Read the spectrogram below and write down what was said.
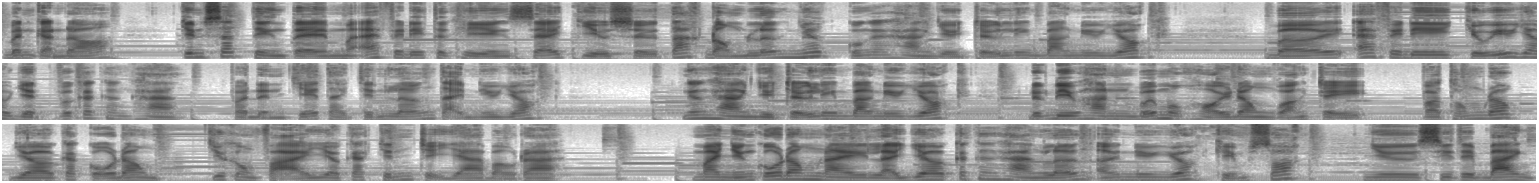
Bên cạnh đó, chính sách tiền tệ mà FED thực hiện sẽ chịu sự tác động lớn nhất của Ngân hàng Dự trữ Liên bang New York, bởi FED chủ yếu giao dịch với các ngân hàng và định chế tài chính lớn tại New York. Ngân hàng Dự trữ Liên bang New York được điều hành bởi một hội đồng quản trị và thống đốc do các cổ đông, chứ không phải do các chính trị gia bầu ra. Mà những cổ đông này lại do các ngân hàng lớn ở New York kiểm soát như Citibank,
